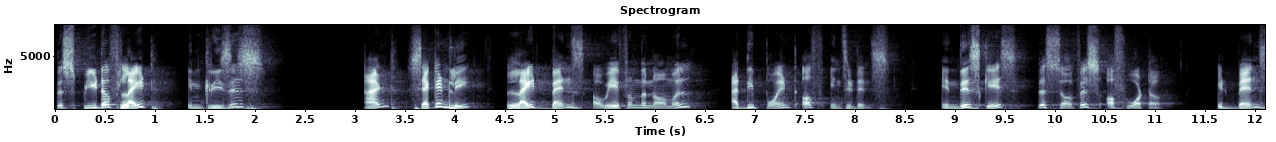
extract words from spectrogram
the speed of light increases and secondly, light bends away from the normal at the point of incidence. In this case, the surface of water. It bends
